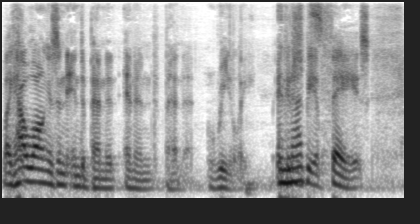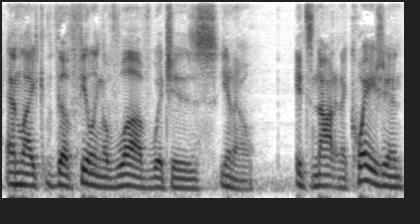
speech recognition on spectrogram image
Like, how long is an independent an independent really? It And could just be a phase, and like the feeling of love, which is you know, it's not an equation,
